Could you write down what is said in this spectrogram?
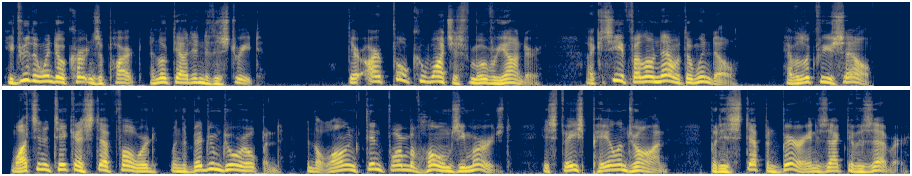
He drew the window curtains apart and looked out into the street. There are folk who watch us from over yonder. I can see a fellow now at the window. Have a look for yourself. Watson had taken a step forward when the bedroom door opened, and the long, thin form of Holmes emerged, his face pale and drawn, but his step and bearing as active as ever.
